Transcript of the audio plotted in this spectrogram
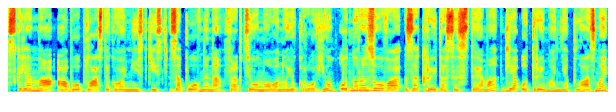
Скляна або пластикова місткість заповнена фракціонованою кров'ю, одноразова закрита система для отримання плазми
